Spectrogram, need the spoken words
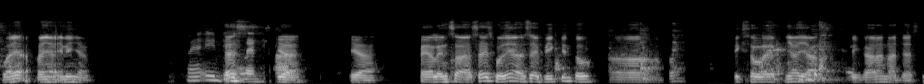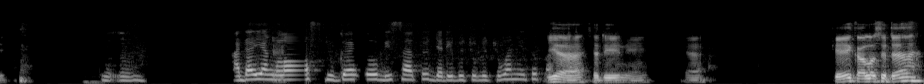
Banyak banyak ininya. Banyak ide. Iya. Iya. Kayak lensa. Saya sebenarnya saya bikin tuh uh, apa pixel lab-nya yang lingkaran ada sih. Mm -mm. Ada yang okay. love juga itu bisa tuh jadi lucu-lucuan itu Pak. Iya, jadi ini ya. Oke, kalau sudah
